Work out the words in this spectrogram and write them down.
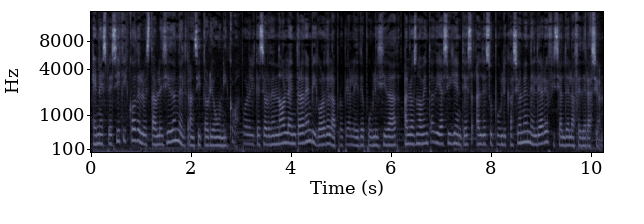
en específico de lo establecido en el transitorio único, por el que se ordenó la entrada en vigor de la propia ley de publicidad a los 90 días siguientes al de su publicación en el Diario Oficial de la Federación.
